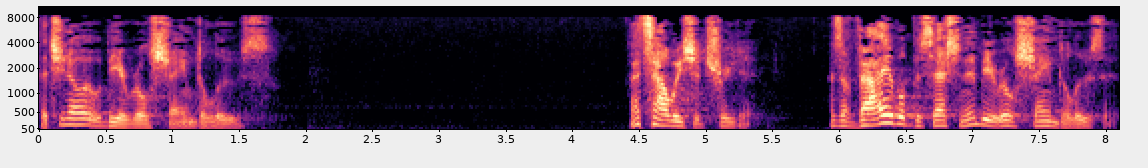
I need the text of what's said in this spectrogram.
that you know it would be a real shame to lose. That's how we should treat it. As a valuable possession, it'd be a real shame to lose it.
